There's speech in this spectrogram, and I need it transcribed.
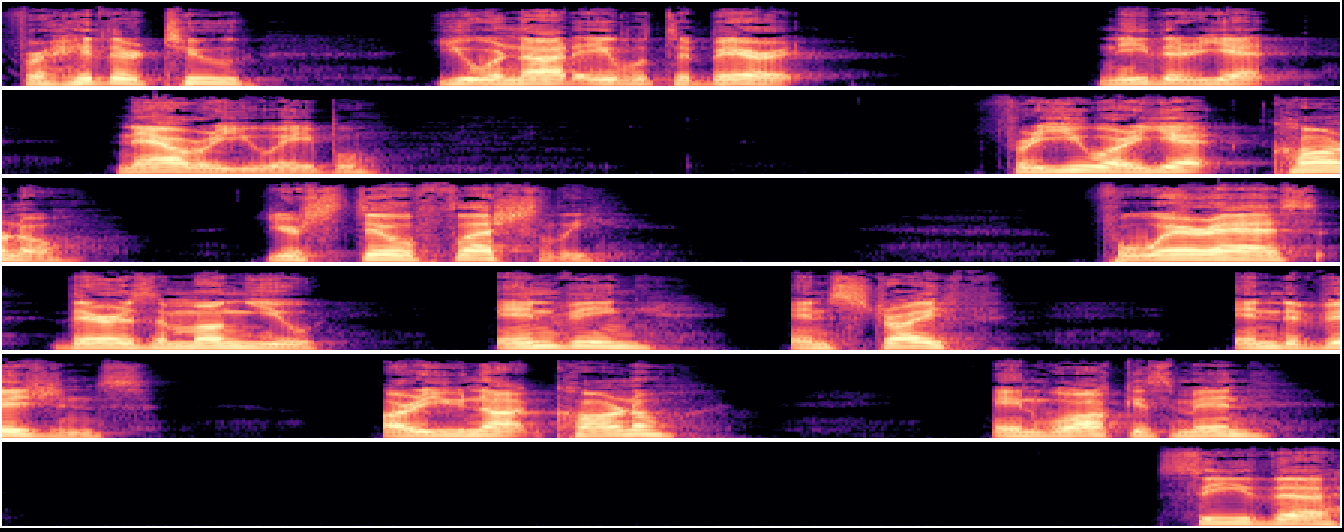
for hitherto you were not able to bear it, neither yet now are you able. For you are yet carnal, you're still fleshly. For whereas there is among you envying and strife and divisions, are you not carnal and walk as men? See the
